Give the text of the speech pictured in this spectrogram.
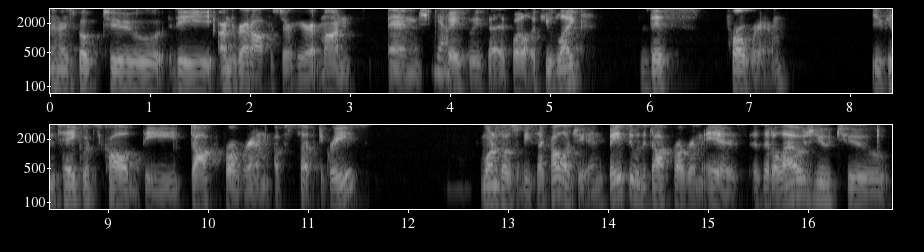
and I spoke to the undergrad officer here at MUN, and she Yeah. basically said, "Well, if you like this program, you can take what's called the doc program of such degrees. One of those would be psychology, and basically what the doc program is is it allows you to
